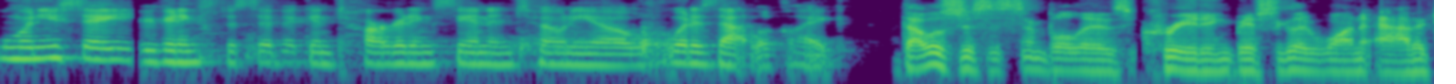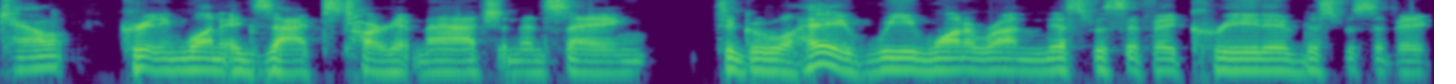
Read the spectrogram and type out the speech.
When you say you're getting specific and targeting San Antonio, what does that look like? That was just as simple as creating basically one ad account creating one exact target match and then saying to Google, hey, we want to run this specific creative, this specific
